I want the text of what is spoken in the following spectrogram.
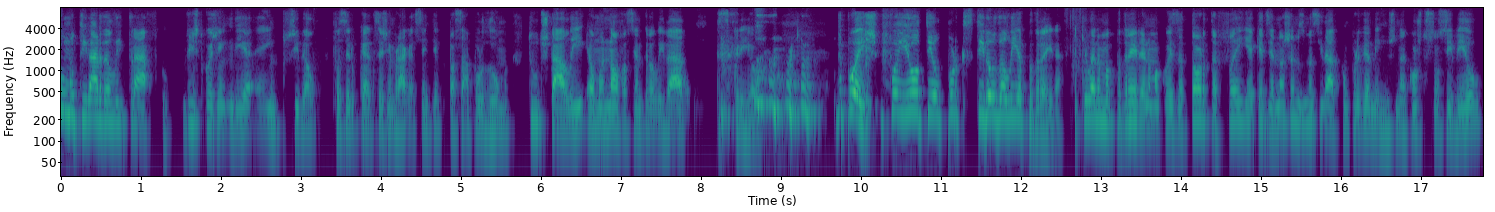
como tirar dali tráfego, visto que hoje em dia é impossível fazer o que quer que seja em Braga sem ter que passar por Dume. Tudo está ali, é uma nova centralidade que se criou. Depois, foi útil porque se tirou dali a pedreira. Aquilo era uma pedreira, era uma coisa torta, feia. Quer dizer, nós somos uma cidade com pergaminhos na construção civil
